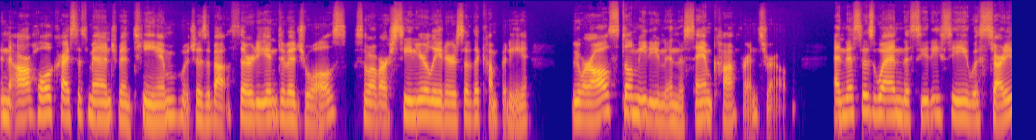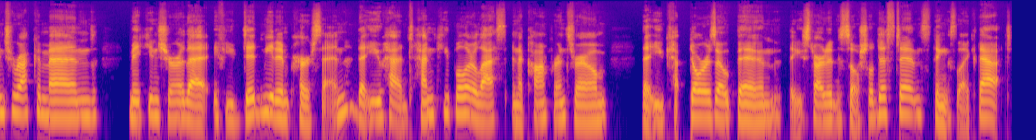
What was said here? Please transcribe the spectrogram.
And our whole crisis management team, which is about 30 individuals, some of our senior leaders of the company, we were all still meeting in the same conference room. And this is when the CDC was starting to recommend making sure that if you did meet in person, that you had 10 people or less in a conference room, that you kept doors open, that you started to social distance, things like that.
